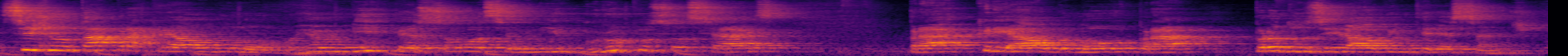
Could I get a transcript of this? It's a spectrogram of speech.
se juntar para criar algo novo, reunir pessoas, reunir grupos sociais para criar algo novo, para produzir algo interessante.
